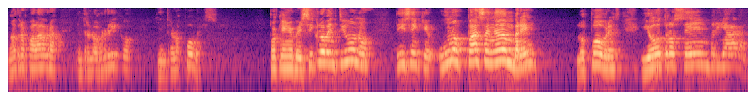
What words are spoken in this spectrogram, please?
En otras palabras, entre los ricos y entre los pobres. Porque en el versículo 21 dicen que unos pasan hambre, los pobres, y otros se embriagan,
